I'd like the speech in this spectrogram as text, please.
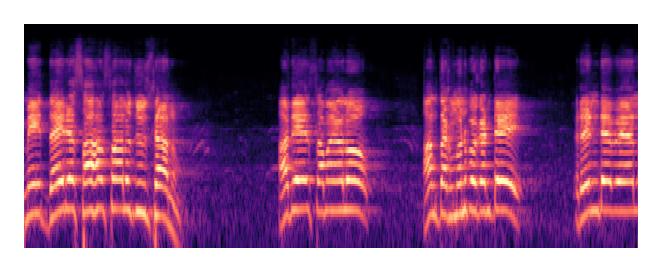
మీ ధైర్య సాహసాలు చూశాను. అదే సమయంలో అంతకు మునుపు కంటే రెండు వేల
